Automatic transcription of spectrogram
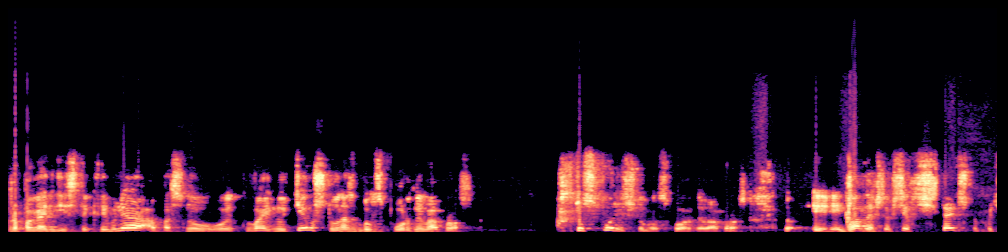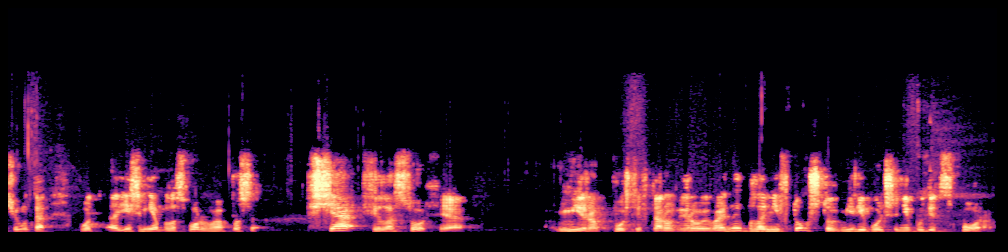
пропагандисты Кремля обосновывают войну тем, что у нас был спорный вопрос. А кто спорит, что был спорный вопрос? И, и главное, что все считают, что почему-то, вот а, если бы не было спорного вопроса, вся философия мира после Второй мировой войны была не в том, что в мире больше не будет споров,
